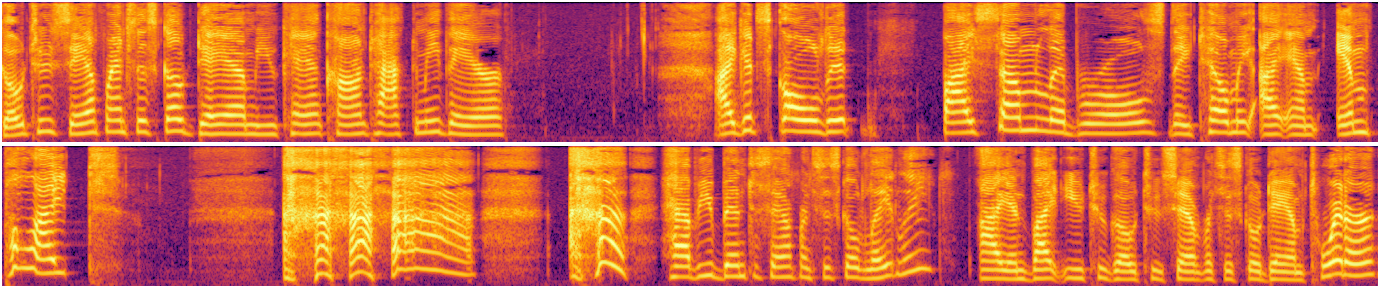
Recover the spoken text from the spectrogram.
Go to San Francisco Dam. You can contact me there. I get scolded by some liberals. They tell me I am impolite. Have you been to San Francisco lately? I invite you to go to San Francisco Dam Twitter.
